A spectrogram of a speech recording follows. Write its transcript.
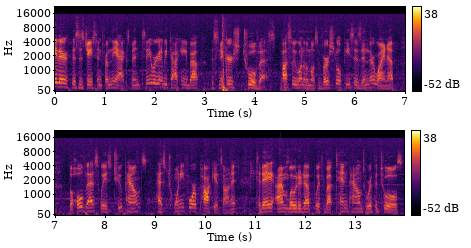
Hey there, this is Jason from the Axmen. Today we're going to be talking about the Snickers Tool Vest, possibly one of the most versatile pieces in their lineup. The whole vest weighs two pounds, has 24 pockets on it. Today I'm loaded up with about 10 pounds worth of tools,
